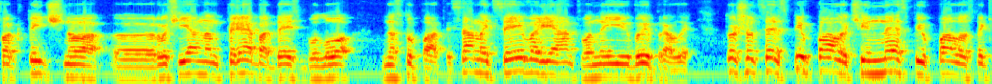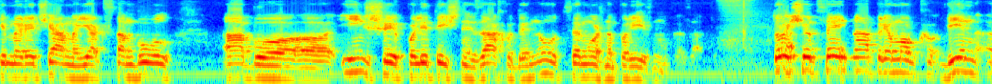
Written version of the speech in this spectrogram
фактично е, росіянам треба десь було наступати. Саме цей варіант вони і вибрали. То, що це співпало чи не співпало з такими речами, як Стамбул або е, інші політичні заходи, ну це можна по-різному казати. То, що цей напрямок він е,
